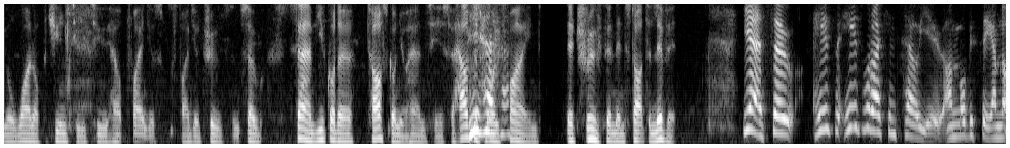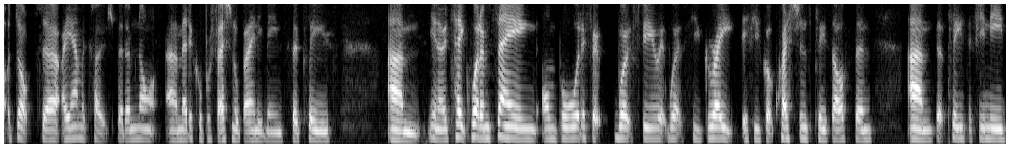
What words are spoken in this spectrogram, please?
your one opportunity to help find your find your truth. And so, Sam, you've got a task on your hands here. So, how does yeah. one find their truth and then start to live it? Yeah. So here's here's what I can tell you. I'm obviously I'm not a doctor. I am a coach, but I'm not a medical professional by any means. So please um, you know, take what I'm saying on board. If it works for you, it works for you. Great. If you've got questions, please ask them. Um, but please, if you need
